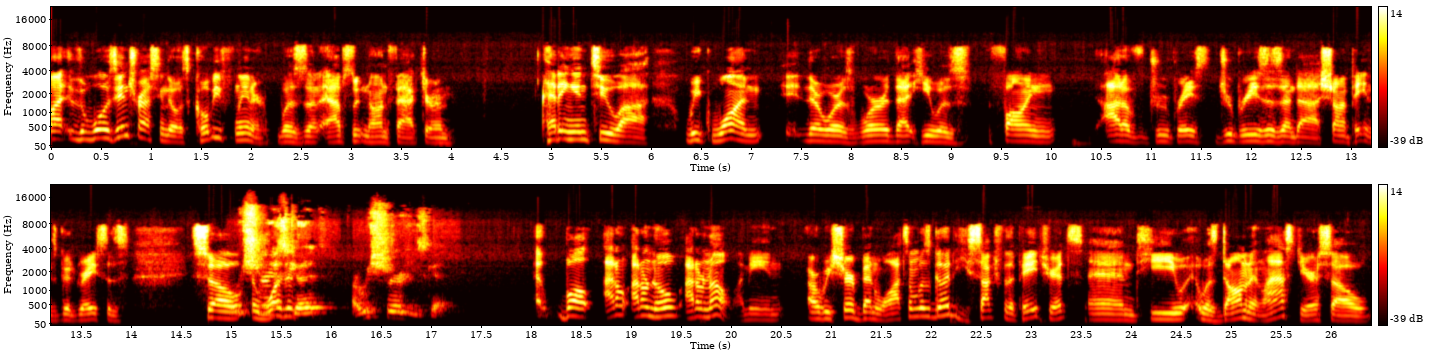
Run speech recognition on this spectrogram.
But the, what was interesting though is Coby Fleener was an absolute non-factor. And heading into uh, week one, there was word that he was falling out of Drew Brees, Drew Brees's and uh, Sean Payton's good graces. So Are we sure it wasn't. he's good? Are we sure he's good? Well, I don't. I don't know. I don't know. I mean, are we sure Ben Watson was good? He sucked for the Patriots, and he was dominant last year. So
